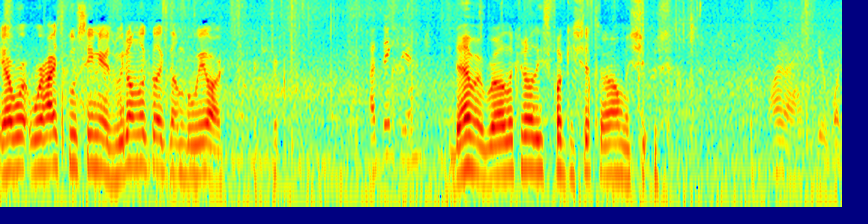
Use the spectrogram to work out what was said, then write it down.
Yeah, we're, we're high school seniors. We don't look like them, but we are. I think the Damn it, bro. Look at all these fucking shits around my shoes. Why did I have to get one?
